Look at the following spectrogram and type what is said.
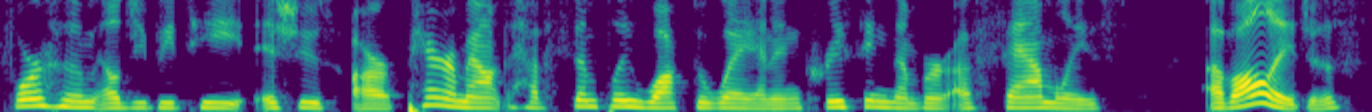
for whom LGBT issues are paramount have simply walked away. An increasing number of families of all ages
